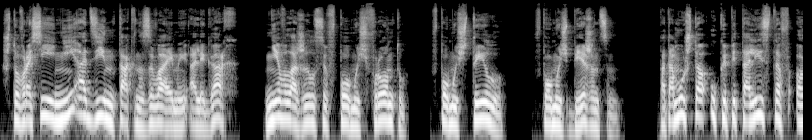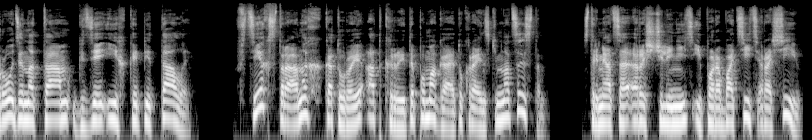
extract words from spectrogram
что в России ни один так называемый олигарх не вложился в помощь фронту, в помощь тылу, в помощь беженцам. Потому что у капиталистов родина там, где их капиталы. В тех странах, которые открыто помогают украинским нацистам. Стремятся расчленить и поработить Россию.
